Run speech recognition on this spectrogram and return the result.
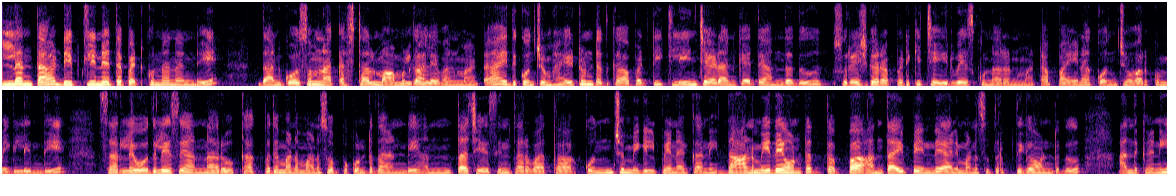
ఇల్లంతా డీప్ క్లీన్ అయితే పెట్టుకున్నానండి. దానికోసం నా కష్టాలు మామూలుగా లేవన్నమాట. ఇది కొంచెం హైట్ ఉంటుంది కాబట్టి క్లీన్ చేయడానికి అయితే అందదు. సురేష్ గారు అప్పటికి చైర్ వేసుకున్నారనమాట పైన కొంచెం వరకు మిగిలింది. సర్లే వదిలేసే అన్నారు. కాకపోతే మన మనసు ఒప్పుకుంటుందా అండి? అంతా చేసిన తర్వాత కొంచెం మిగిలిపోయినా కానీ దాని మీదే ఉంటుంది తప్ప అంత అయిపోయింది అని మనసు తృప్తిగా ఉండదు. అందుకని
